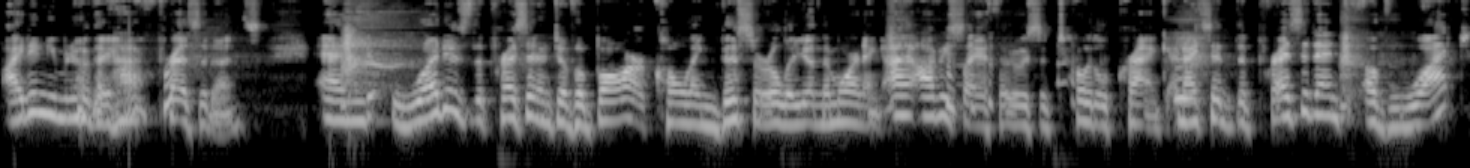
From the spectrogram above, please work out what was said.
I didn't even know they have presidents. And what is the president of a bar calling this early in the morning? I, obviously, I thought it was a total crank. And I said, the president of what?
